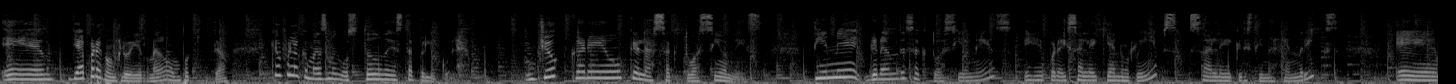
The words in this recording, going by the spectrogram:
Eh, ya para concluir, ¿no? Un poquito. ¿Qué fue lo que más me gustó de esta película? Yo creo que las actuaciones. Tiene grandes actuaciones. Eh, por ahí sale Keanu Reeves, sale Christina Hendricks. Eh,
